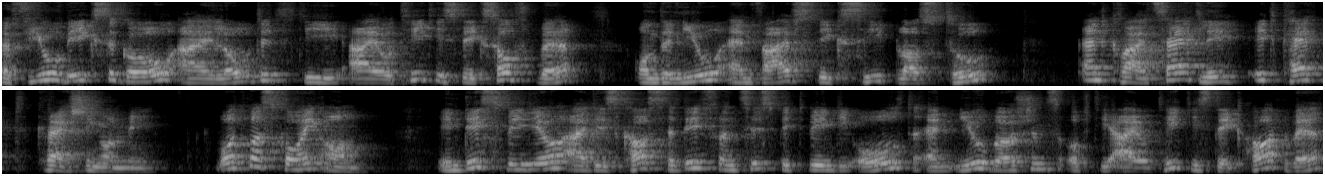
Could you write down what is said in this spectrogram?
A few weeks ago, I loaded the IoTT Stick software on the new M5 Stick C Plus 2, and quite sadly, it kept crashing on me. What was going on? In this video, I discuss the differences between the old and new versions of the IoTT Stick hardware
